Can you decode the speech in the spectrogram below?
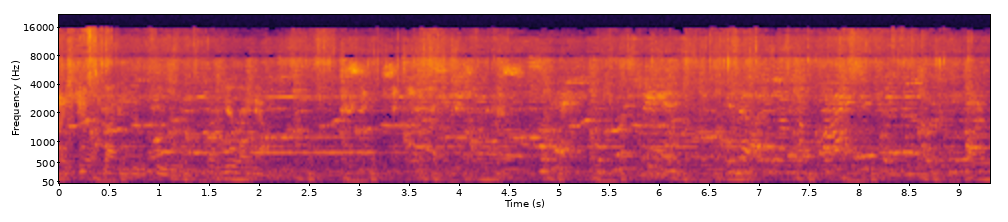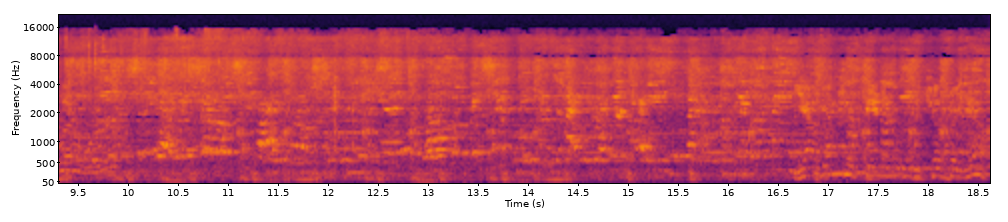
I just got into the pool room. I'm here right now. Five letter word? Yeah, I'm actually standing over the chest right now.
